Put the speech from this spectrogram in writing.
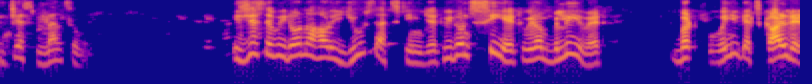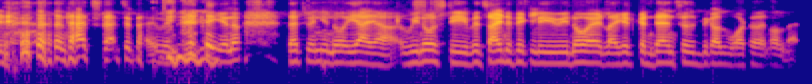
it just melts away. It's just that we don't know how to use that steam jet. We don't see it, we don't believe it. But when you get scalded, that's that's the time when you know that's when you know, yeah, yeah, we know steam. It's scientifically we know it, like it condenses because water and all that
